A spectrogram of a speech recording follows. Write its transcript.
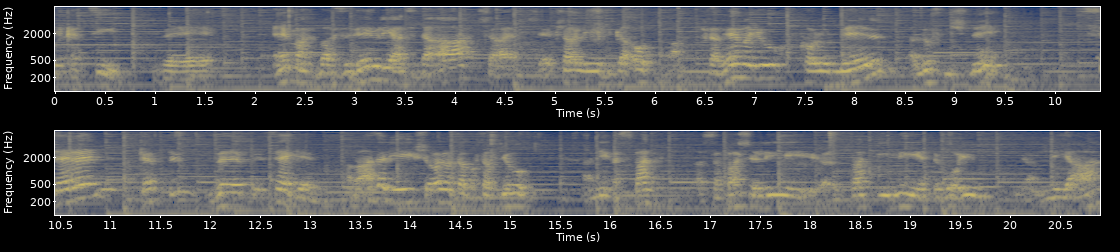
לקצין. הם מחזירים לי הצדעה שאפשר להתגאות בה. עכשיו הם היו קולונל, אלוף משנה, סרן, קפטן וסגן. אבל אז אני שואל אותם, עכשיו תראו, אני, השפת, השפה שלי, שפת אימי, אתם רואים, מליאה,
